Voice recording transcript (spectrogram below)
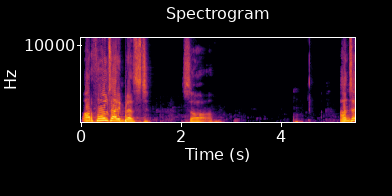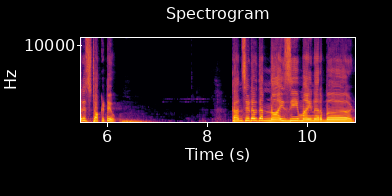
Or fools are impressed. So, answer is talkative. Consider the noisy myna bird.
